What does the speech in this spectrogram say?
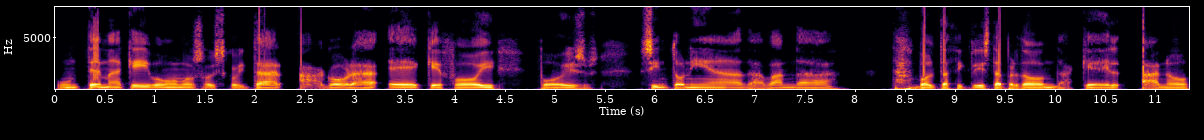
Un tema que íbamos a escoitar agora e que foi, pois, sintonía da banda da volta ciclista, perdón, daquel ano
